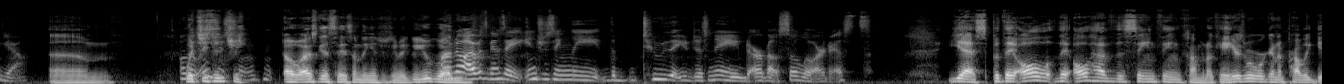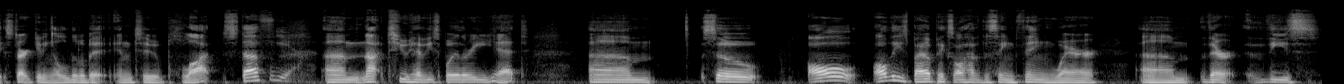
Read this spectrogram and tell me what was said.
Yeah. Um, Although which is interesting. Oh, I was going to say something interesting, but you go ahead. Oh no, I was gonna say interestingly, the two that you just named are about solo artists. Yes, but they all they all have the same thing in common. Okay, here's where we're gonna probably get start getting a little bit into plot stuff. Yeah. Um, not too heavy spoilery yet. Um, so all all these biopics all have the same thing where um, they're these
